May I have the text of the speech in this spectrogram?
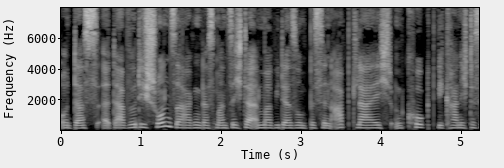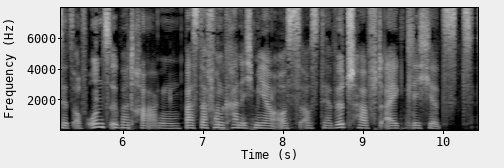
Und das, äh, da würde ich schon sagen, dass man sich da immer wieder so ein bisschen abgleicht und guckt, wie kann ich das jetzt auf uns übertragen? Was davon kann ich mir aus, aus der Wirtschaft eigentlich jetzt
